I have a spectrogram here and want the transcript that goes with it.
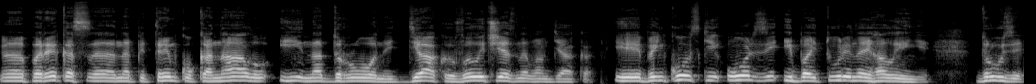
переказ е, на підтримку каналу і на дрони. Дякую, величезна вам дяка. І Беньковській Ользі, і Байтуріної Галині. Друзі,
